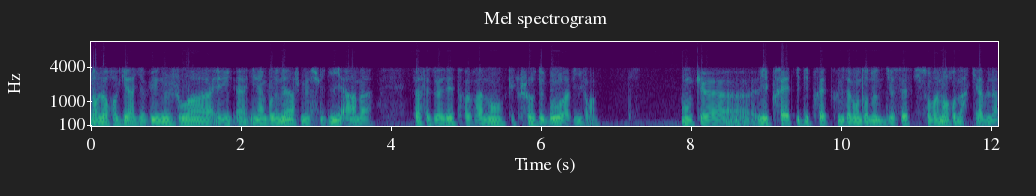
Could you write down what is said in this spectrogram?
dans leur regard, il y avait une joie et, et un bonheur, je me suis dit, ah bah, ça, ça doit être vraiment quelque chose de beau à vivre. Donc euh, les prêtres, il y a des prêtres que nous avons dans notre diocèse qui sont vraiment remarquables.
